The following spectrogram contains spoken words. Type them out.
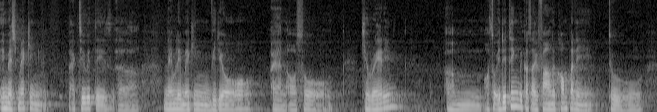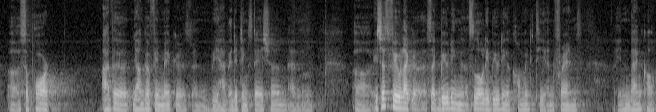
image making activities, uh, namely making video and also curating um, also editing because I found a company to uh, support other younger filmmakers and we have editing station and uh, it just feels like a, it's like building slowly building a community and friends in Bangkok.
